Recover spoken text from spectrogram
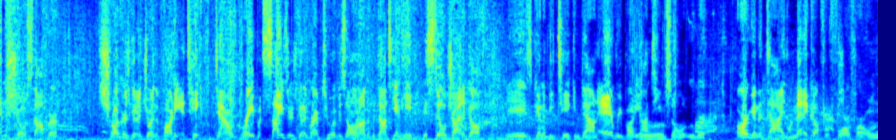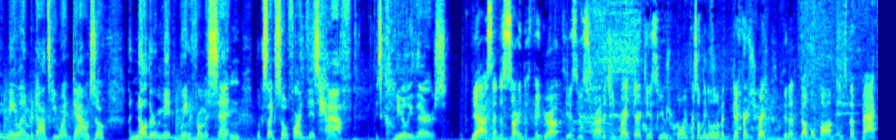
and Showstopper. Shrugger's gonna join the party and take down Grape, but Sizer's gonna grab two of his own onto Badonsky, and he is still trying to go. Is gonna be taken down. Everybody on Ooh. Team Solo Uber are gonna die. The medic up for 4 for only Mela and Badonsky went down, so another mid win from Ascent, and looks like so far this half is clearly theirs. Yeah, Ascent is starting to figure out TSU's strategy. Right there, TSU going for something a little bit different. Grape did a double bomb into the back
